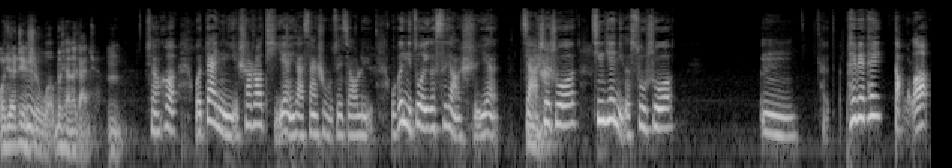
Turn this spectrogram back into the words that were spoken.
我觉得这是我目前的感觉。嗯，玄鹤，我带你稍稍体验一下三十五岁焦虑。我跟你做一个思想实验，假设说今天你的诉说，嗯，呸呸呸，倒了，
